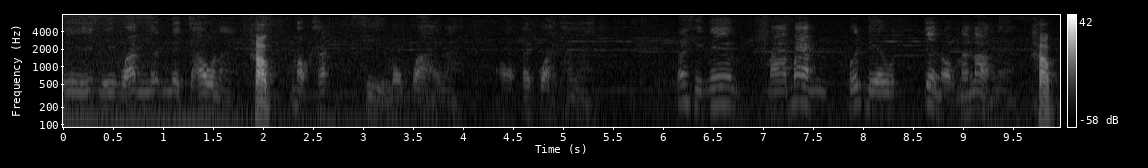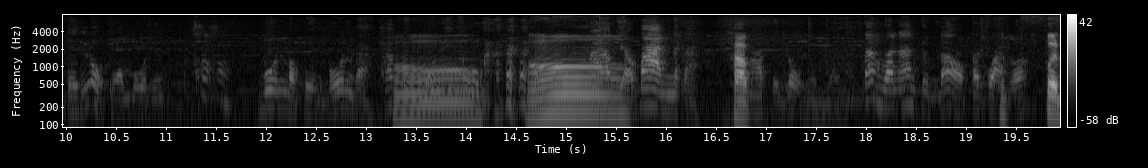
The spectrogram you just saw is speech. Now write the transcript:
มีมีวันในเจ้าน่ะครับมอกสักสี่โมงกว่าน่ะออกไปกวาดข้างในแล้วทีนี้มาบ้านเปิดเดียวเจ้นออกมานอกเนี่ย ครับ เป็นโรคหัวมูลบุญบอกเป็นบุญกะถ้าเป็นบุญนี่ยุ่งอ๋อมาแถวบ้านนะกะ ครับ มาเป็นโรคหัวมูลน่ะตั้งวันนั้นถึงได้ออกไปกวาดเหรอเปิ้น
